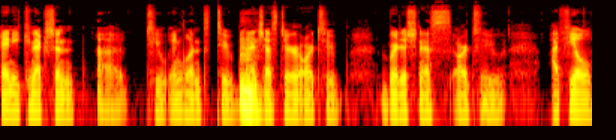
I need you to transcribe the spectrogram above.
any connection uh, to England, to mm. Manchester, or to Britishness, or to. I feel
